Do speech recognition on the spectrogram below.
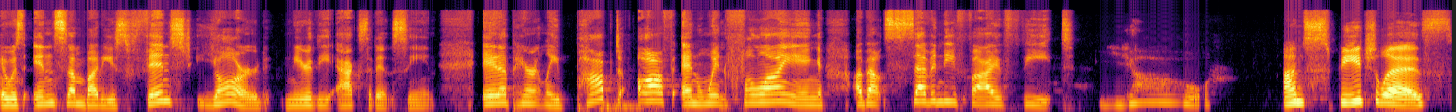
It was in somebody's fenced yard near the accident scene. It apparently popped off and went flying about 75 feet. Yo. I'm speechless.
